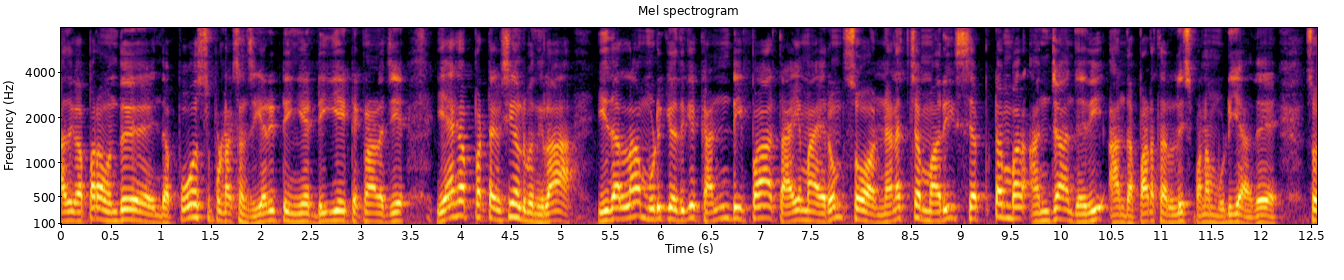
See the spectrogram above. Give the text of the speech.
அதுக்கப்புறம் வந்து இந்த post productions editing DA technology ஏகப்பட்ட விஷயங்கள் பார்த்தீங்களா இதெல்லாம் முடிக்கிறதுக்கு கண்டிப்பாக டைம் ஆயிரும். ஸோ நினச்ச மாதிரி செப்டம்பர் அஞ்சாம் தேதி அந்த படத்தை ரிலீஸ் பண்ண முடியாது. ஸோ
